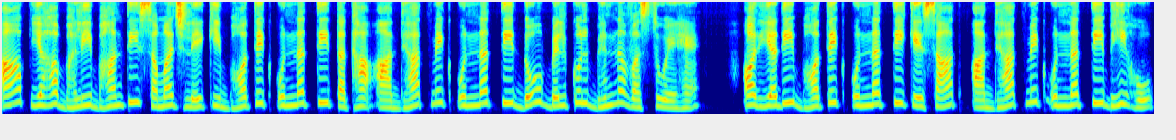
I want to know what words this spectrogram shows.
आप यह भली भांति समझ ले कि भौतिक उन्नति तथा आध्यात्मिक उन्नति दो बिल्कुल भिन्न वस्तुएँ हैं, और यदि भौतिक उन्नति के साथ आध्यात्मिक उन्नति भी हो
